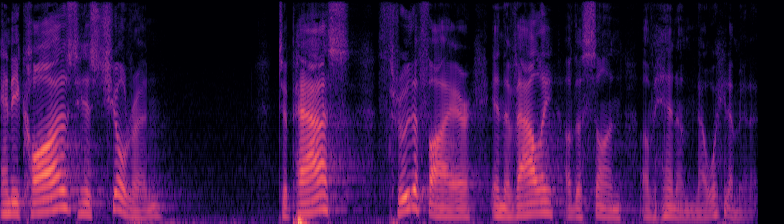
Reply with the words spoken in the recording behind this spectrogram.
And he caused his children to pass through the fire in the valley of the son of Hinnom. Now, wait a minute.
